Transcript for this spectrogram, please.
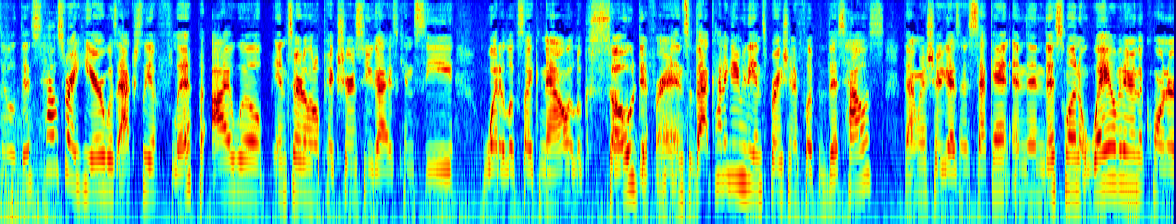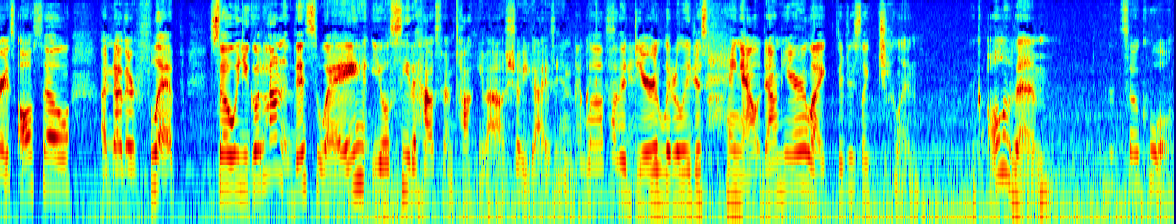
So this house right here was actually a flip. I will insert a little picture so you guys can see what it looks like now. It looks so different. And so that kind of gave me the inspiration to flip this house that I'm going to show you guys in a second. And then this one way over there in the corner is also another flip. So when you go down this way, you'll see the house that I'm talking about. I'll show you guys. And I love how the deer literally just hang out down here. Like they're just like chilling. Like all of them. That's so cool.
